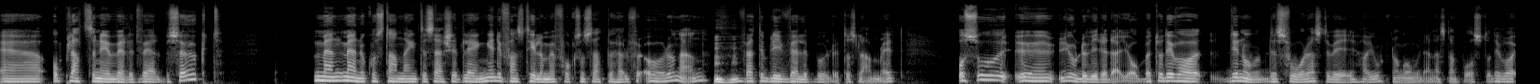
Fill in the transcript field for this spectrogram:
Eh, och platsen är väldigt välbesökt. Men människor stannar inte särskilt länge. Det fanns till och med folk som satt och höll för öronen. Mhm. För att det blir väldigt bullrigt och slamrigt. Och så eh, gjorde vi det där jobbet och det var det är nog det svåraste vi har gjort någon gång vill jag nästan påstå. Det var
